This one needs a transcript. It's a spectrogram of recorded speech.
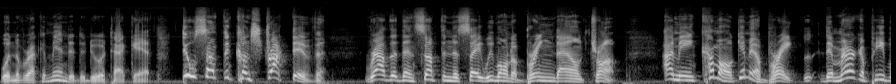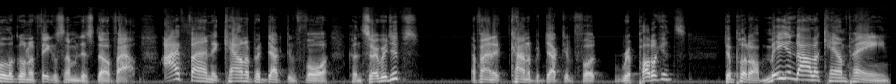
wouldn't have recommended to do attack ads. Do something constructive rather than something to say we want to bring down Trump. I mean, come on, give me a break. The American people are going to figure some of this stuff out. I find it counterproductive for conservatives. I find it counterproductive for Republicans to put a million dollar campaign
